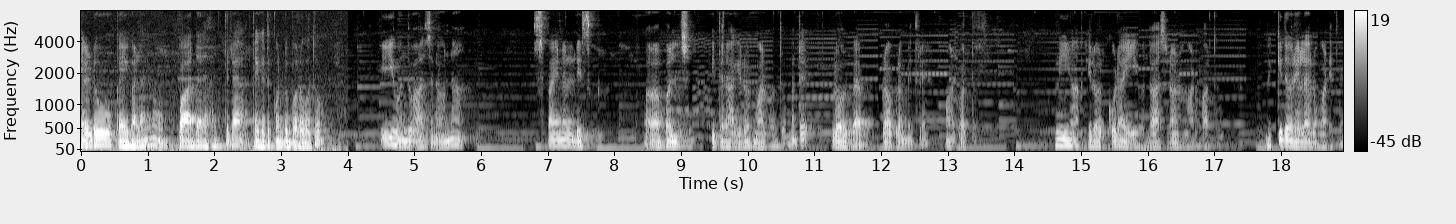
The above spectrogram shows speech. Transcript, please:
ಎರಡೂ ಕೈಗಳನ್ನು ಪಾದದ ಹತ್ತಿರ ತೆಗೆದುಕೊಂಡು ಬರುವುದು. ಈ ಒಂದು ಆಸನವನ್ನು ಸ್ಪೈನಲ್ ಡಿಸ್ಕ್ ಬಲ್ಜ್ ಈ ಥರ ಆಗಿರೋರು ಮಾಡ್ಬಾರ್ದು ಮತ್ತು ಲೋವರ್ ಬ್ಯಾಕ್ ಪ್ರಾಬ್ಲಮ್ ಇದ್ದರೆ ಮಾಡಬಾರ್ದು. ನೀಯ ಇರೋರು ಕೂಡ ಈ ಒಂದು ಆಸನವನ್ನು ಮಾಡಬಾರ್ದು. ಮಿಕ್ಕಿದವರೆಲ್ಲರೂ ಮಾಡಿದರೆ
